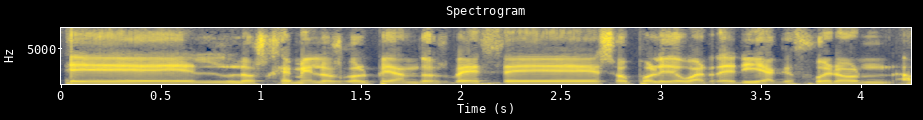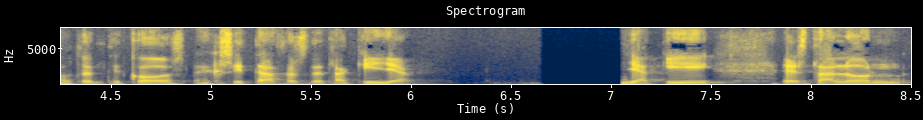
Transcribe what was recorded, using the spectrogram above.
eh, Los gemelos golpean dos veces o Poli de guardería, que fueron auténticos exitazos de taquilla. Y aquí Stallone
